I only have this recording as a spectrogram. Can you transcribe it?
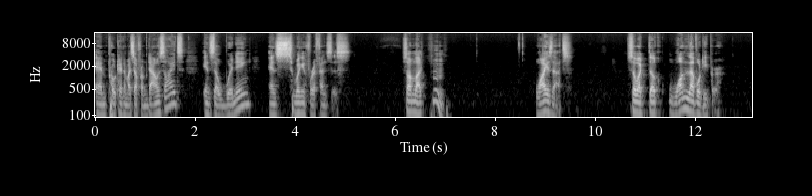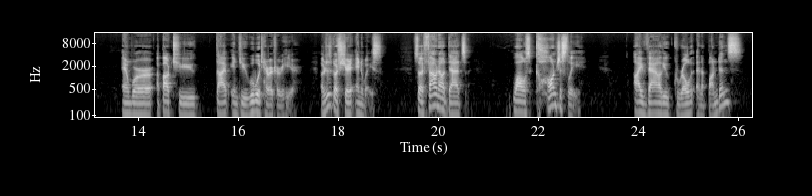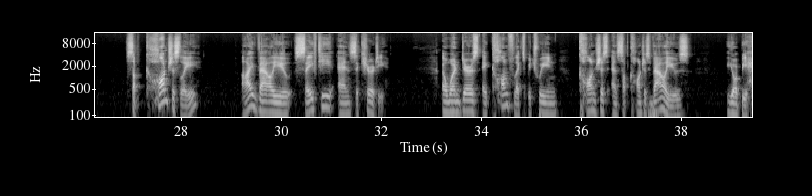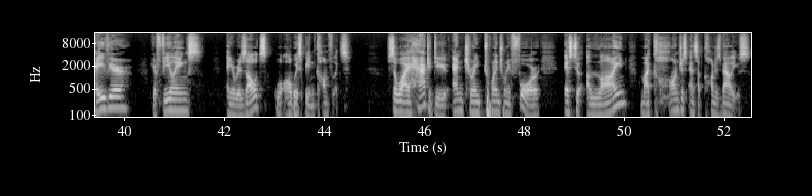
and protecting myself from downsides instead of winning and swinging for the fences. So I'm like, hmm, why is that? So I dug one level deeper and we're about to dive into woo woo territory here. I'm just going to share it anyways. So I found out that whilst consciously I value growth and abundance, subconsciously I value safety and security. And when there's a conflict between conscious and subconscious values, your behavior, your feelings, and your results will always be in conflict. So, what I had to do entering 2024 is to align my conscious and subconscious values.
